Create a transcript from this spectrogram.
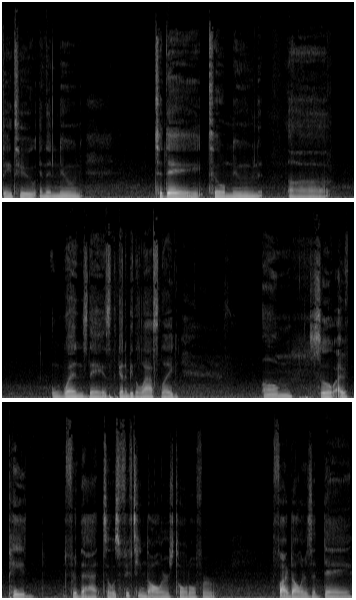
day two. And then noon today till noon uh, Wednesday is to be the last leg. Um, so I've paid for that. So it was $15 total for $5 a day.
